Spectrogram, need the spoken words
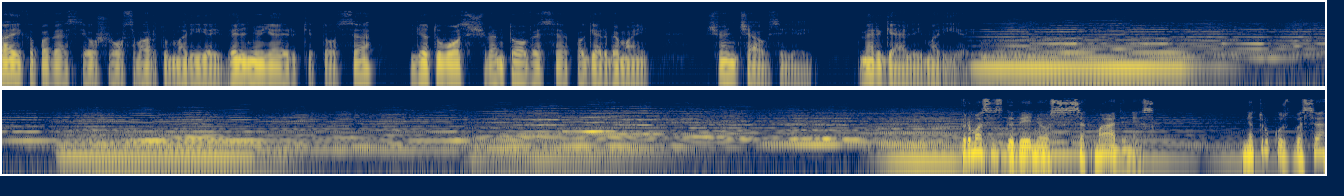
taiką pavesti aušros vartų Marijai Vilniuje ir kitose Lietuvos šventovėse pagerbiamai švenčiausiai mergeliai Marijai. Pirmasis gavėnios sekmadienis. Netrukus dvasia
